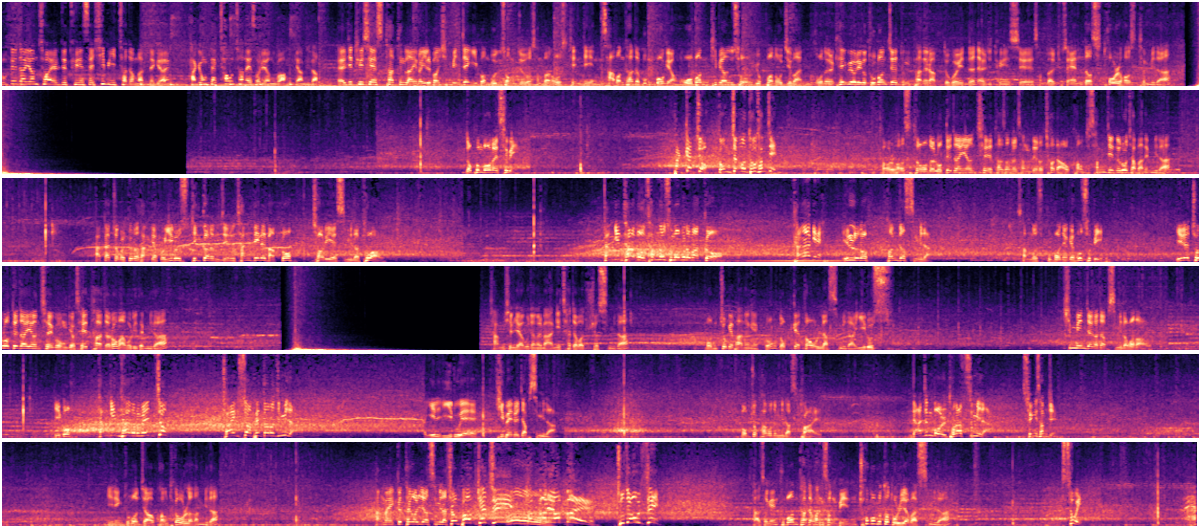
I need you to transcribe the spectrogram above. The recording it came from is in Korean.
롯데자이언츠와 LG 트윈스의 12차전 맞대결 박용택 차우찬 해설위원과 함께합니다. LG 트윈스의 스타팅 라인업 1번 신민재, 2번 문성주, 3번 오스틴 딘, 4번 타자 문보경, 5번 김현수, 6번 오지환. 오늘 KBO 리그 두 번째 등판을 앞두고 있는 LG 트윈스의 선발 투수 앤더스 톨 허스트입니다. 높은 볼의 스윙. 바깥쪽 꼼짝못 투삼진. 톨 허스트 오늘 롯데자이언츠의 타선을 상대로 첫 아웃 카운트 삼진으로 잡아냅니다. 바깥쪽을 끌어당겼고 이루스 뒷걸음질 잔디를 받고 처리했습니다. 투아웃. 당긴 타고 3루수 몸으로 맞고 강하게 1루로 던졌습니다. 3루수 9번역의 호수비 1회 초 롯데자이언츠의 공격 세 타자로 마무리됩니다. 잠실 야구장을 많이 찾아와 주셨습니다. 몸쪽에 반응했고 높게 더 올랐습니다. 이루스 신민재가 잡습니다. 원아웃. 이고 당긴 타구로 왼쪽 좌익수 앞에 떨어집니다. 1, 2루에 기회를 잡습니다. 몸쪽 파고듭니다. 스트라이크. 낮은 볼 돌았습니다. 스윙 삼진. 이닝 두 번째 아웃 카운트가 올라갑니다. 방망이 끝에 걸렸습니다. 쇼퍼 캐치! 한 발에 한발! 주자 올세! 타석엔 9번 타자 황성빈 초구부터 돌려봤습니다. 스윙!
